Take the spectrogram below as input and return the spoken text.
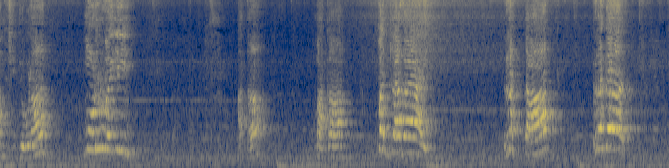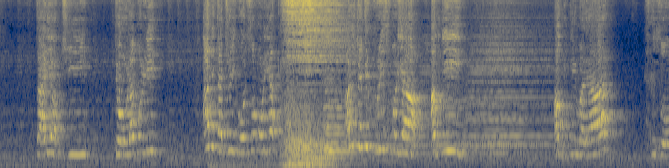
आमची देवळां मोडून वयली आता म्हाका बदला जाय. रक्तात रगत. ताळी आमची देवळां मोडली. आमी ताच्यो इगोर्जो मोडया आणि त्याची खुरीस पडया अगदी. अगदी म्हळ्यार उजो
